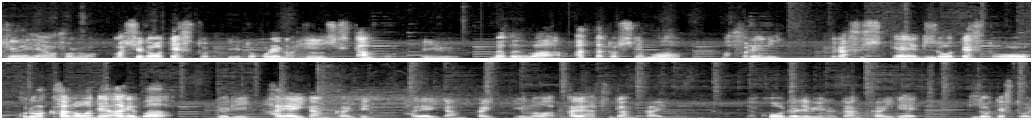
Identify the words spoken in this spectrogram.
QA のその、まあ、手動テストっていうところへの品質担保っていう部分はあったとしても、まあ、それにプラスして自動テストを、これは可能であれば、より早い段階で、早い段階っていうのは開発段階、コードレビューの段階で自動テストを、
